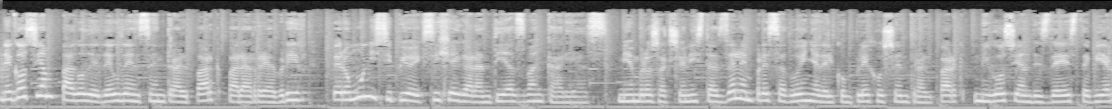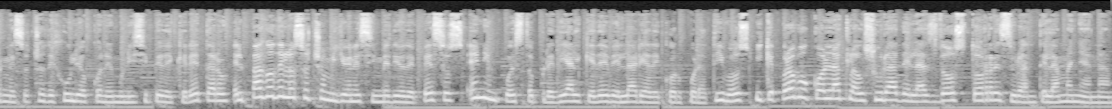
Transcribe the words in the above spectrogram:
Negocian pago de deuda en Central Park para reabrir pero municipio exige garantías bancarias. Miembros accionistas de la empresa dueña del complejo Central Park negocian desde este viernes 8 de julio con el municipio de Querétaro el pago de los 8 millones y medio de pesos en impuesto predial que debe el área de corporativos y que provocó la clausura de las dos torres durante la mañana.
